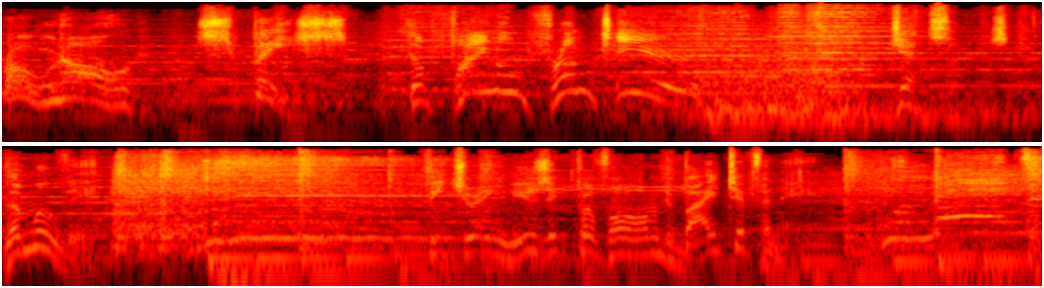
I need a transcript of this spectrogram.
Oh no! Space, the final frontier. Jetsons, the movie. Featuring music performed by Tiffany. We're meant to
